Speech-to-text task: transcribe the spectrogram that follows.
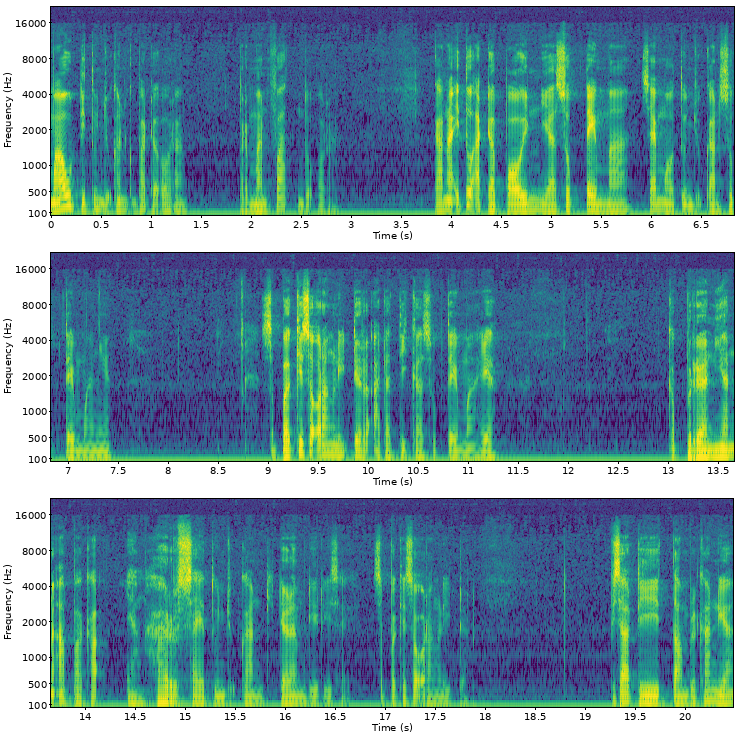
mau ditunjukkan kepada orang, bermanfaat untuk orang. Karena itu ada poin ya subtema, saya mau tunjukkan subtemanya. Sebagai seorang leader ada tiga subtema ya keberanian apa kak yang harus saya tunjukkan di dalam diri saya sebagai seorang leader? Bisa ditampilkan ya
